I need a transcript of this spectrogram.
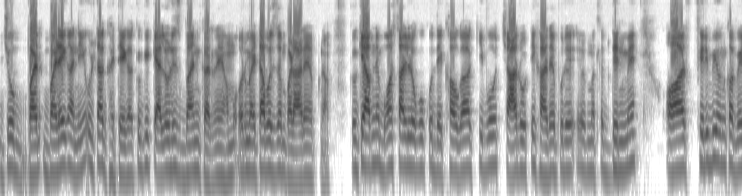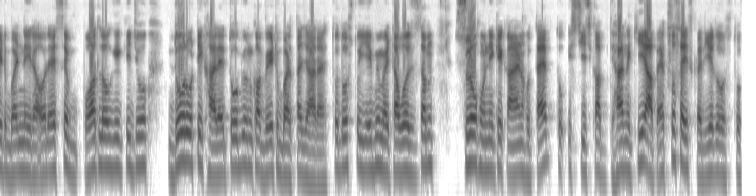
जो बढ़, बढ़ेगा नहीं, उल्टा घटेगा, क्योंकि कैलोरीज बर्न कर रहे हैं हम और मेटाबॉलिज्म बढ़ा रहे हैं अपना। क्योंकि आपने बहुत सारे लोगों को देखा होगा कि वो चार रोटी खा रहे हैं पूरे मतलब दिन में और फिर भी उनका वेट बढ़ नहीं रहा। और ऐसे बहुत लोग हैं कि जो दो रोटी खा रहे हैं तो भी उनका वेट बढ़ता जा रहा है। तो दोस्तों, ये भी मेटाबॉलिज्म स्लो होने के कारण होता है। तो इस चीज़ का आप ध्यान रखिए, आप एक्सरसाइज करिए दोस्तों,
